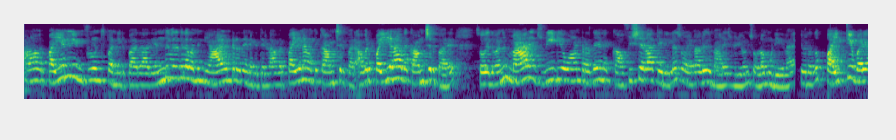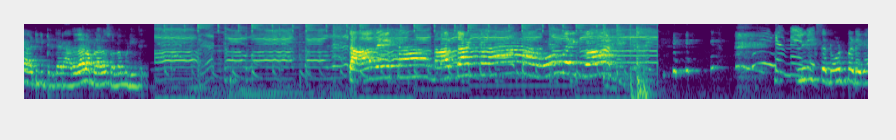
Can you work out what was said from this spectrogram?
ஆனால் அவர் பையனையும் இன்ஃப்ளூயன்ஸ் பண்ணியிருப்பாரு அது எந்த விதத்தில் வந்து நியாயன்றது எனக்கு தெரியல. அவர் பையனை வந்து காமிச்சிருப்பாரு. அவர் பையனா அதை காமிச்சிருப்பாரு. ஸோ இது வந்து மேரேஜ் வீடியோவான்றது எனக்கு அஃபிஷியலாக தெரியல. ஸோ என்னால் இது மேரேஜ் வீடியோன்னு சொல்ல முடியல. இவர் ஏதோ பைத்தியம் மாதிரி ஆட்டிக்கிட்டு இருக்காரு. அதை தான் நம்மளால சொல்ல முடியுது. தாவேக்கா நாட்டாக்கா ஓ மை காட் லிரிக்ஸை நோட் பண்ணுங்க.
